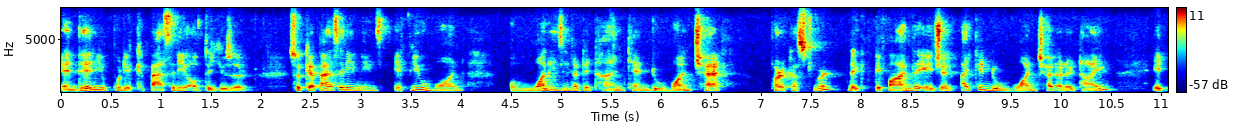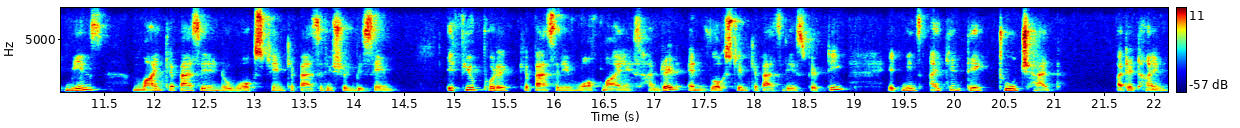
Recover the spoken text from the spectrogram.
and then you put your capacity of the user. So capacity means if you want one agent at a time can do one chat per customer. Like if I'm the agent, I can do one chat at a time. It means my capacity and the workstream capacity should be same. If you put a capacity of is 100 and workstream capacity is 50, it means I can take two chat at a time.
